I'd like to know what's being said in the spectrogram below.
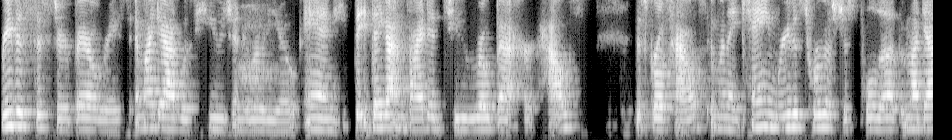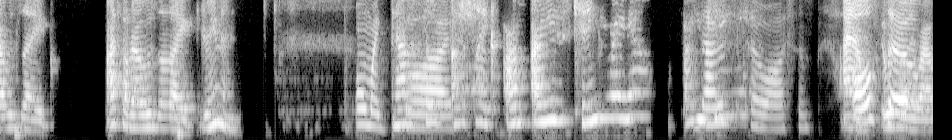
Reba's sister barrel raced, and my dad was huge into rodeo, and he, they, they got invited to rope at her house, this girl's house, and when they came, Reba's tour bus just pulled up, and my dad was like, "I thought I was like dreaming," Oh my and I was so, I was like, "Are, are you just kidding me right now? Are you that kidding is me?" so awesome. I know, Also- really.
